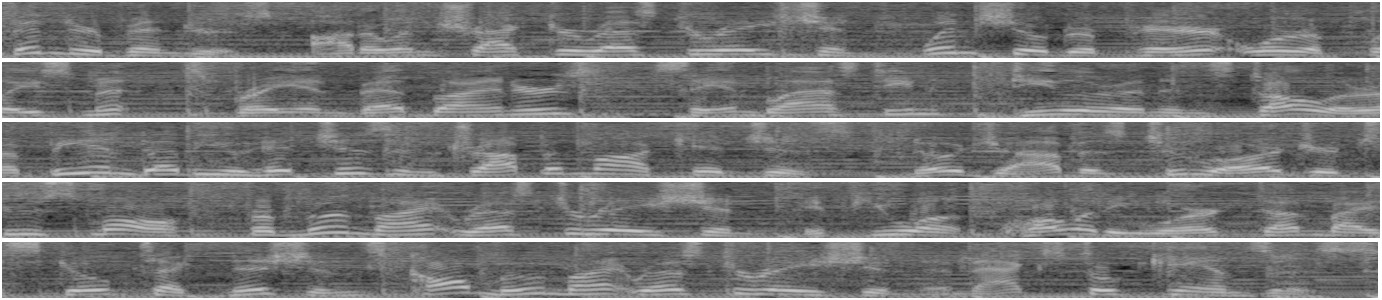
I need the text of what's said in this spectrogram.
Fender benders, auto and tractor restoration, windshield repair or replacement, spray and bed liners, sandblasting, dealer and installer of B&W hitches and drop and lock hitches. No job is too large or too small for Moonlight Restoration. If you want quality work done by skilled technicians, call Moonlight Restoration in Axtell, Kansas.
